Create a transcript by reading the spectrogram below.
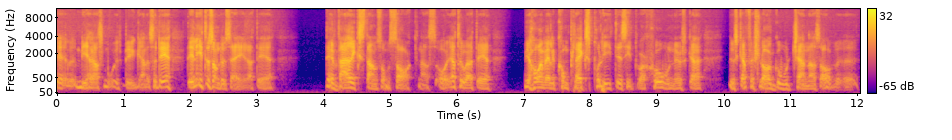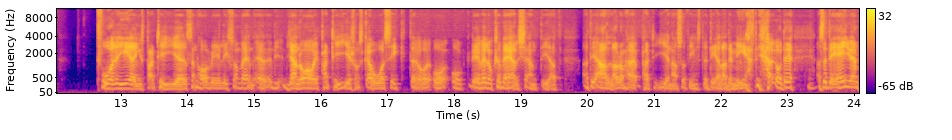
eh, mera småhusbyggande. Så det, det är lite som du säger, att det är, det är verkstaden som saknas och jag tror att det är, vi har en väldigt komplex politisk situation. Nu ska, nu ska förslag godkännas av eh, två regeringspartier, sen har vi liksom en, en januaripartier som ska ha åsikter och, och, och, det är väl också välkänt i att, att i alla de här partierna så finns det delade medier. Och det, alltså det är ju en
